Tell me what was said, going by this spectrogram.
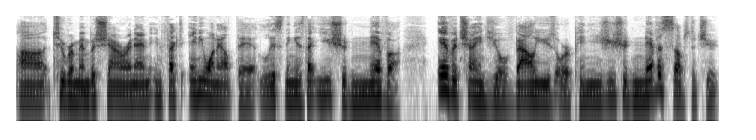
uh, to remember, Sharon, and in fact, anyone out there listening, is that you should never, ever change your values or opinions. You should never substitute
